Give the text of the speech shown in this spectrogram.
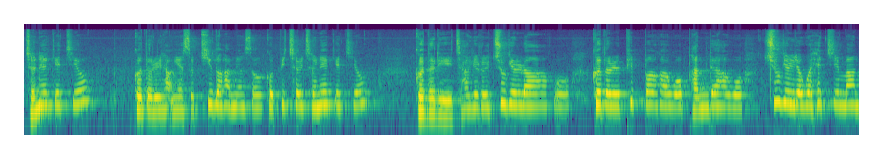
전했겠지요. 그들을 향해서 기도하면서 그 빛을 전했겠지요. 그들이 자기를 죽이려고 그들을 핍박하고 반대하고 죽이려고 했지만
